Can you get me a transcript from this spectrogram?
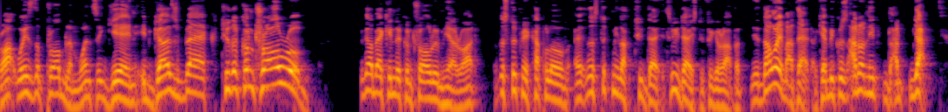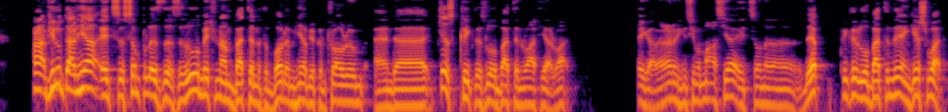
Right, where's the problem? Once again, it goes back to the control room. We go back in the control room here, right? This took me a couple of, uh, this took me like two days, three days to figure out, but don't worry about that, okay? Because I don't need, I, yeah. All right, if you look down here, it's as simple as this. There's a little metronome button at the bottom here of your control room, and uh, just click this little button right here, right? There you go. I don't know if you can see my mouse here. It's on a, yep, click the little button there, and guess what?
